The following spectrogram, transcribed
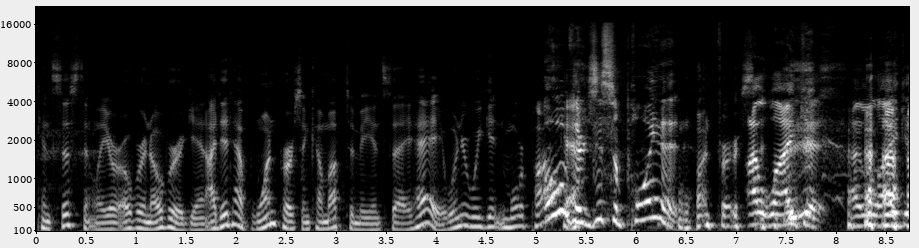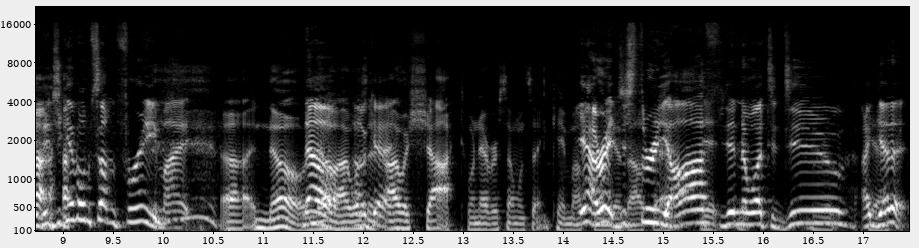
consistently or over and over again. I did have one person come up to me and say, "Hey, when are we getting more podcasts?" Oh, they're disappointed. one person. I like it. I like it. Did you give them something free, Mike? Uh, no, no, No, I wasn't. okay. I was shocked whenever someone came up. Yeah, to me right. Just threw you off. It- you didn't know what to do. I get it.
